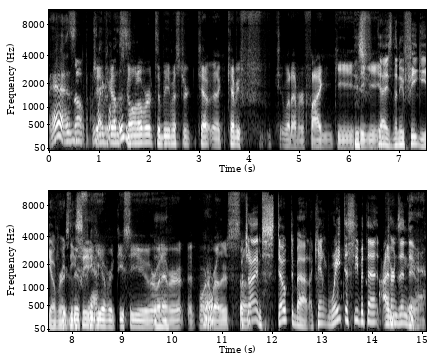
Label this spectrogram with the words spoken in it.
man, it's, no, I'm like, James whoa, Gunn's this is- going over to be Mister Kev, uh, Kevy, F- whatever Feige, he's Feige. yeah, he's the new Feige over He's at the new DC, Feige over at DCU or Yeah. whatever at Warner Yeah. Brothers. So which I am stoked about. I can't wait to see what that I'm- turns into.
